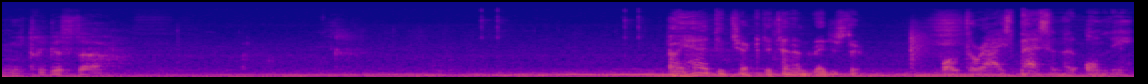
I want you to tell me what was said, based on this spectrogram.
Niedriges da. I had to check the tenant register. Authorized personnel only.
